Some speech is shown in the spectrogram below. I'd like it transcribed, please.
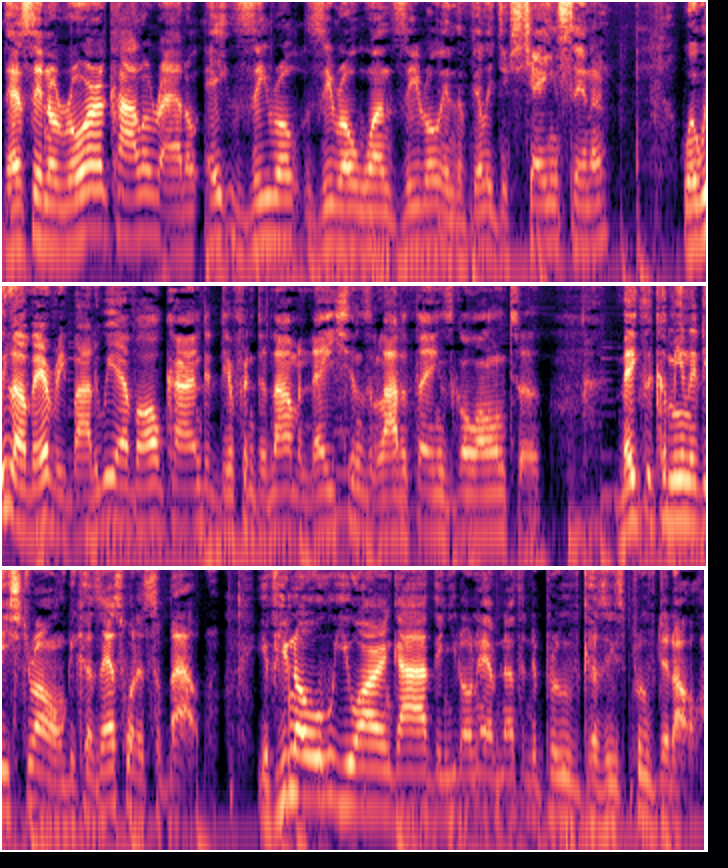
That's in Aurora, Colorado, 80010 in the Village Exchange Center. Well, we love everybody. We have all kinds of different denominations. A lot of things go on to make the community strong because that's what it's about. If you know who you are in God, then you don't have nothing to prove because He's proved it all.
